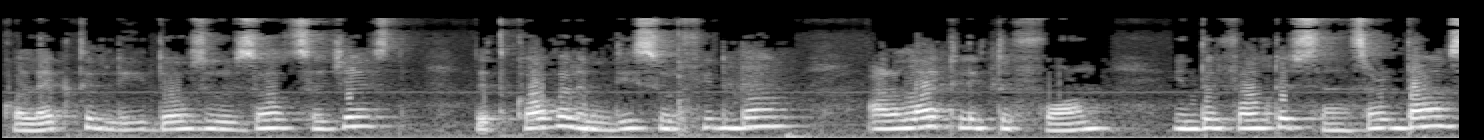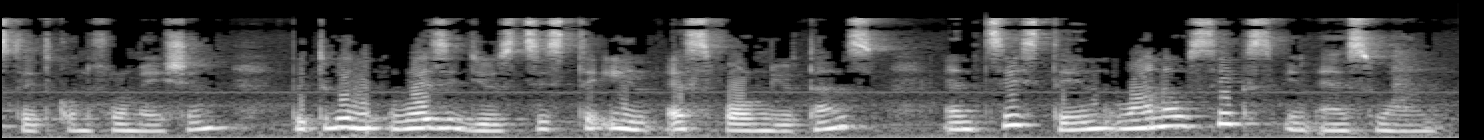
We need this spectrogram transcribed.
Collectively, those results suggest that covalent disulfide bonds are likely to form in the voltage sensor downstate conformation between residues cysteine S4 mutants and cysteine 106 in S1.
